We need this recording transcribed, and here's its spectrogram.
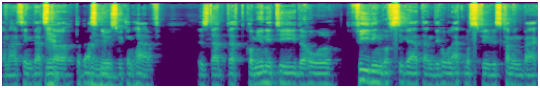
And I think that's yeah. the, the best news we can have is that that community, the whole feeling of Sziget and the whole atmosphere is coming back.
